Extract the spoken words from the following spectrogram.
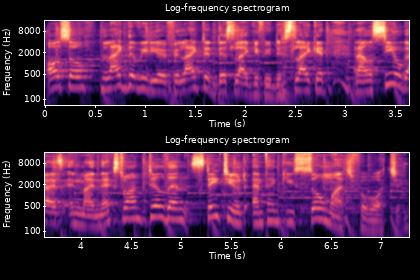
Also, like the video if you liked it, dislike if you dislike it, and I'll see you guys in my next one. Till then, stay tuned and thank you so much for watching.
